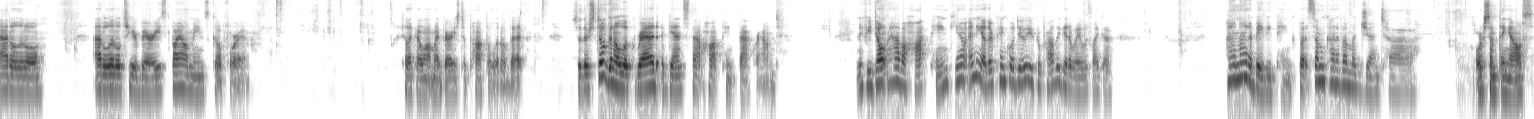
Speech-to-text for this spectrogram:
add a little add a little to your berries, by all means go for it. Feel like I want my berries to pop a little bit. So they're still going to look red against that hot pink background. And if you don't have a hot pink, you know, any other pink will do. You could probably get away with like a, well, not a baby pink, but some kind of a magenta or something else.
